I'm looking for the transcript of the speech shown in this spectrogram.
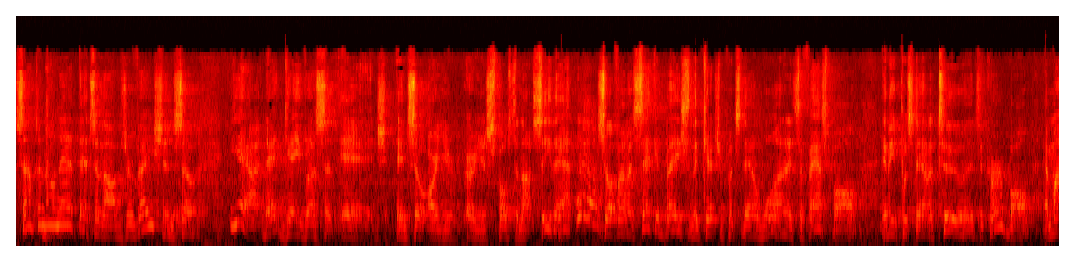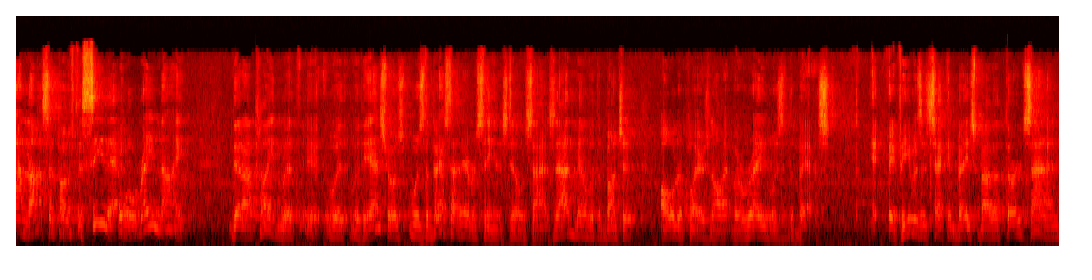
something on that? That's an observation. So yeah, that gave us an edge. And so are you are you supposed to not see that? So if I'm at second base and the catcher puts down one and it's a fastball, and he puts down a two and it's a curveball, am I not supposed to see that? Well, Ray Knight that I played with eh, with, with the Astros was the best I'd ever seen at Steel Science. Now I'd been with a bunch of older players and all that, but Ray was the best. If he was at second base by the third sign,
